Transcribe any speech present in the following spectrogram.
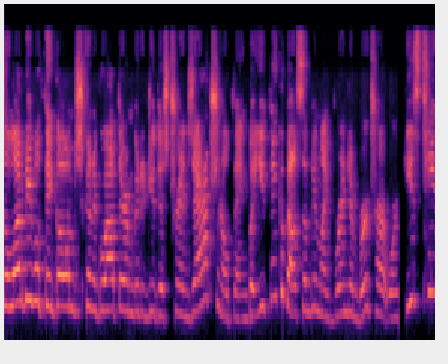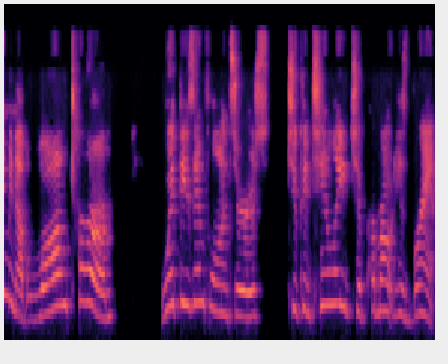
So, a lot of people think, oh, I'm just going to go out there, I'm going to do this transactional thing. But you think about something like Brendon Burchard, where he's teaming up long term with these influencers to continually to promote his brand.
